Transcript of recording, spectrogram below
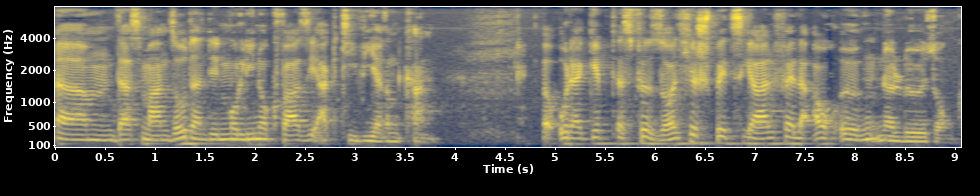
ähm, dass man so dann den Molino quasi aktivieren kann? Oder gibt es für solche Spezialfälle auch irgendeine Lösung?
